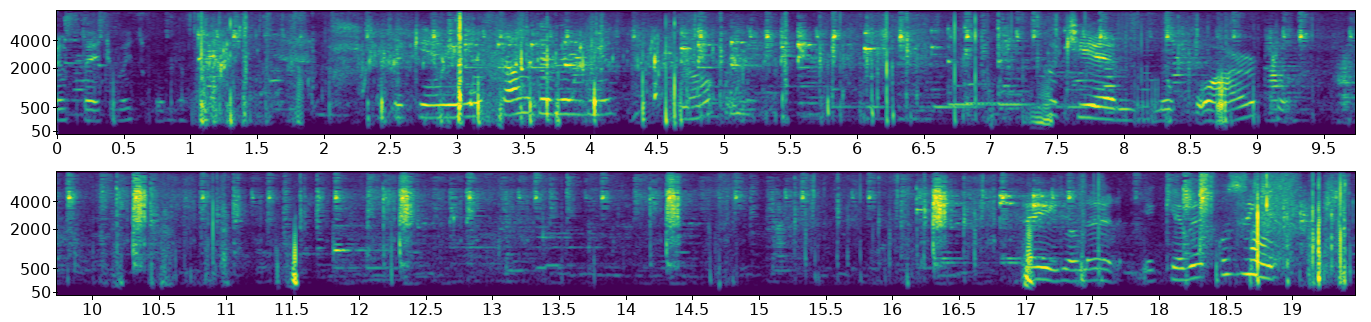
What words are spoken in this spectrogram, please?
Agora pede vai esconder. Aqui é sala, galerinha. Não. Aqui é meu quarto. Aí, galera, e aqui é minha cozinha.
